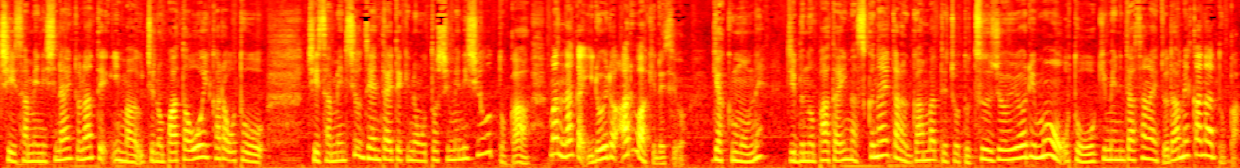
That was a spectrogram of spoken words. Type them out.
小さめにしないとなって今うちのパート多いから音を小さめにしよう全体的に落としめにしようとかまあなんかいろいろあるわけですよ。逆もね自分のパートは今少ないから頑張ってちょっと通常よりも音を大きめに出さないとダメかなとか。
